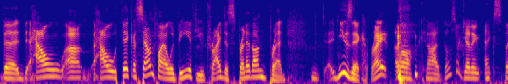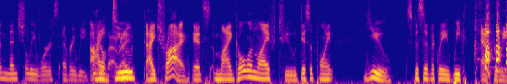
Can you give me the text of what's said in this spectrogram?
The d- how um, how thick a sound file would be if you tried to spread it on bread. Music, right? oh god, those are getting exponentially worse every week. You know I that, do. right? I try. It's my goal in life to disappoint you specifically week after week.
